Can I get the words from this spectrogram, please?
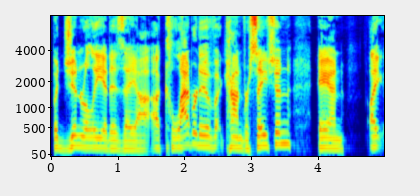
But generally, it is a uh, a collaborative conversation, and like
